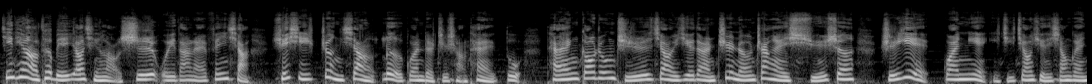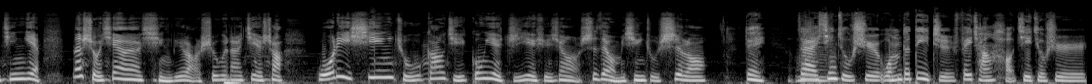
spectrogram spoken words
今天啊，特别邀请老师为大家来分享学习正向乐观的职场态度，谈高中职教育阶段智能障碍学生职业观念以及教学的相关经验。那首先要请李老师为大家介绍国立新竹高级工业职业学校是在我们新竹市喽。对，在新竹市，我们的地址非常好记，就是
